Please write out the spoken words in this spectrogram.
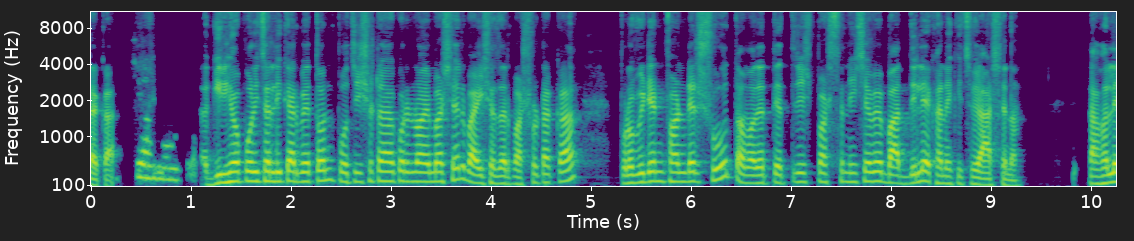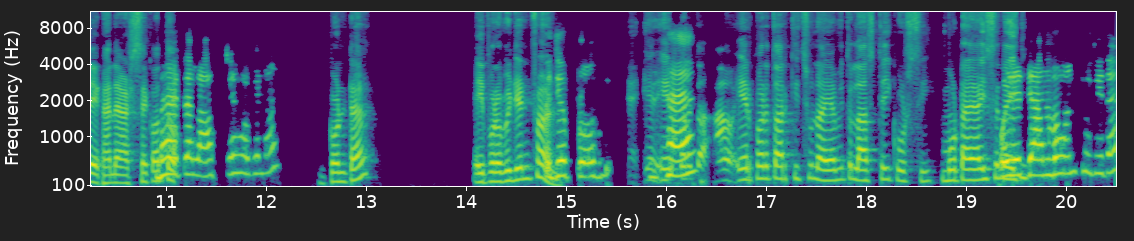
টাকা। গৃহ পরিচালিকার বেতন পঁচিশশো টাকা করে নয় মাসের বাইশ হাজার পাঁচশো টাকা। প্রভিডেন্ট ফান্ডের সুদ আমাদের তেত্রিশ পার্সেন্ট হিসেবে বাদ দিলে এখানে কিছুই আসে না। তাহলে এখানে আসছে কত? ভাই এটা লাস্টে হবে না? কোনটা? এই প্রভিডেন্ট ফান্ড? যে প্রভি এরপরে হ্যাঁ? তো এরপরে তো আর কিছু নাই আমি তো লাস্টেই করছি। মোটায় আইছে না ওই যে যানবাহন সুবিধা?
